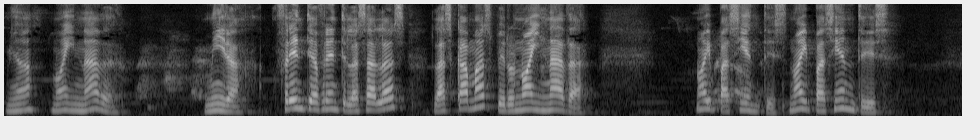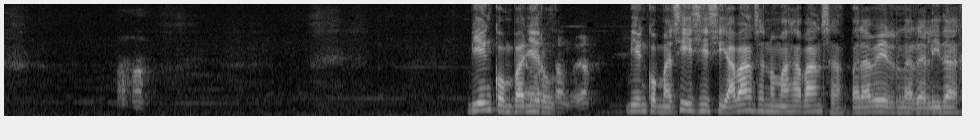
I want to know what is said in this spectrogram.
Mira, no hay nada. Mira, frente a frente las salas, las camas, pero no hay nada. No hay pacientes, no hay pacientes. Ajá. Bien, compañero. Bien, compañero. Sí, sí, sí, avanza nomás, avanza para ver la realidad.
